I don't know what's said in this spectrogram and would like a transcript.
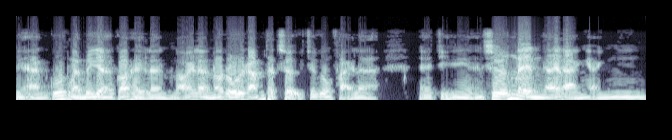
Thì Hàn Quốc là bây giờ có thể là nói là nó rối rắm thật sự, chứ không phải là à, chỉ anh sướng lên cái là anh anh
